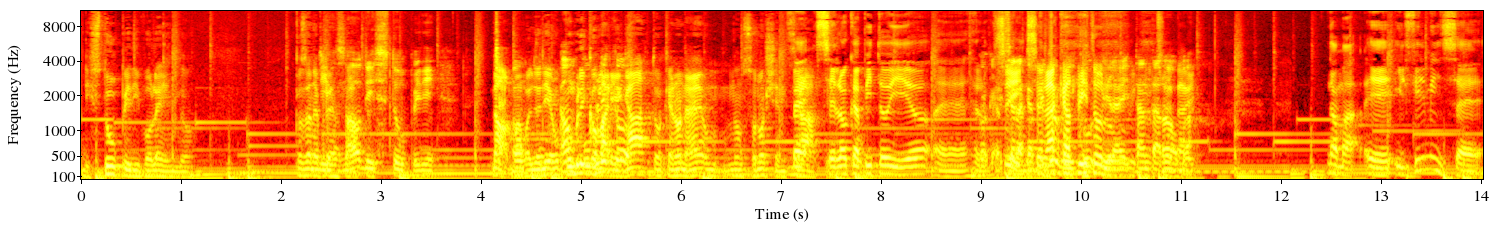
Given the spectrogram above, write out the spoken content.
di stupidi, volendo. Cosa ne Dio, pensate? no, di stupidi. No, Cioè, ma voglio dire, un a pubblico, variegato che non, è un- non sono Beh, scienziati. se l'ho capito io, eh, l'ho capito. Sì, Se l'ha se capito l'ha lui, capito lui. direi tanta cioè, roba. dai. No, ma eh, il film in sé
